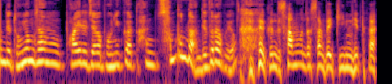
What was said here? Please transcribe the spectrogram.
근데 동영상 파일을 제가 보니까 한 3분도 안 되더라고요. 근데 사문도 상당히 깁니다.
